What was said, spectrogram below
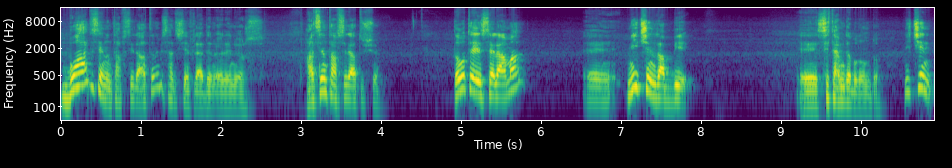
Bu hadisenin tafsilatını biz hadis-i şeriflerden öğreniyoruz. Hadisenin tafsilatı şu. Davut Aleyhisselam'a e, niçin Rabbi e, sitemde bulundu? Niçin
